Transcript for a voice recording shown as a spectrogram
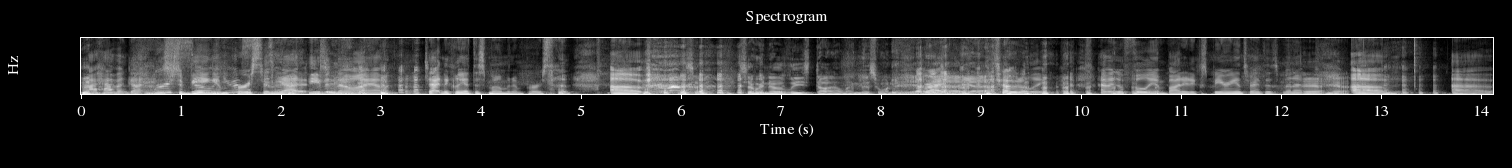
I haven't gotten We're used to so being in person yet, even though I am technically at this moment in person. Um, So we know Lee's dialing this one in. right. Yeah, totally. Having a fully embodied experience right this minute. Um, uh,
